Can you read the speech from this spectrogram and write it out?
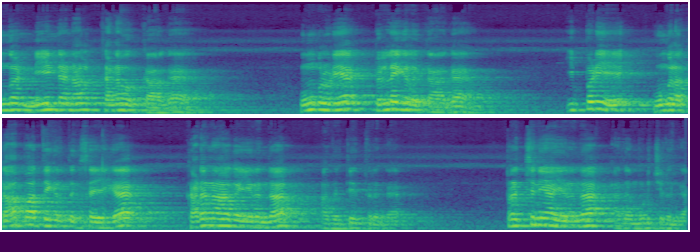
உங்கள் நீண்ட நாள் கனவுக்காக உங்களுடைய பிள்ளைகளுக்காக. இப்படி உங்களை காப்பாற்றிக்கிறதுக்கு செய்யுங்க கடனாக இருந்தால் அதை தீர்த்துடுங்க. பிரச்சனையாக இருந்தால் அதை முடிச்சிடுங்க.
